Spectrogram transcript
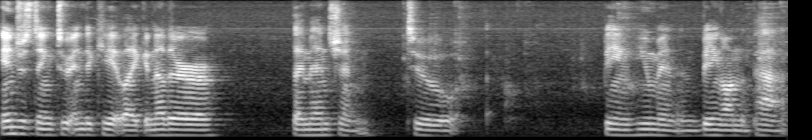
interesting to indicate like another dimension to being human and being on the path.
